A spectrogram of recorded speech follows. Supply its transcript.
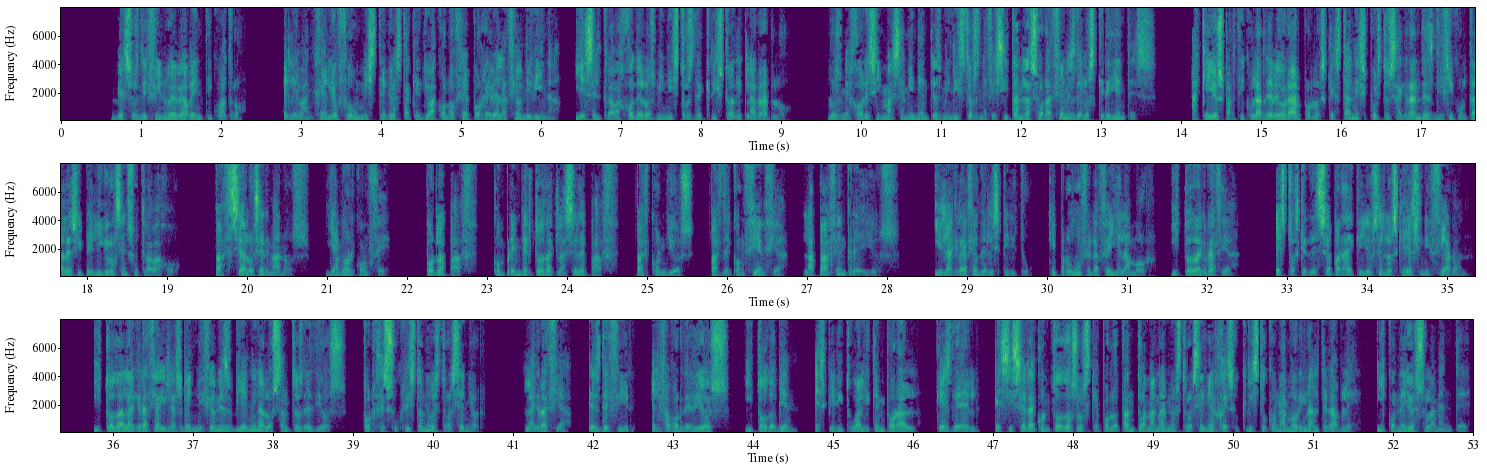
Versos 19 a 24. El Evangelio fue un misterio hasta que dio a conocer por revelación divina, y es el trabajo de los ministros de Cristo a declararlo. Los mejores y más eminentes ministros necesitan las oraciones de los creyentes. Aquellos particular debe orar por los que están expuestos a grandes dificultades y peligros en su trabajo. Paz sea a los hermanos, y amor con fe. Por la paz, comprender toda clase de paz, paz con Dios, paz de conciencia, la paz entre ellos. Y la gracia del Espíritu, que produce la fe y el amor, y toda gracia. Estos que desea para aquellos en los que ellas iniciaron. Y toda la gracia y las bendiciones vienen a los santos de Dios, por Jesucristo nuestro Señor. La gracia, es decir, el favor de Dios, y todo bien, espiritual y temporal, que es de Él, es y será con todos los que por lo tanto aman a nuestro Señor Jesucristo con amor inalterable, y con ellos solamente.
